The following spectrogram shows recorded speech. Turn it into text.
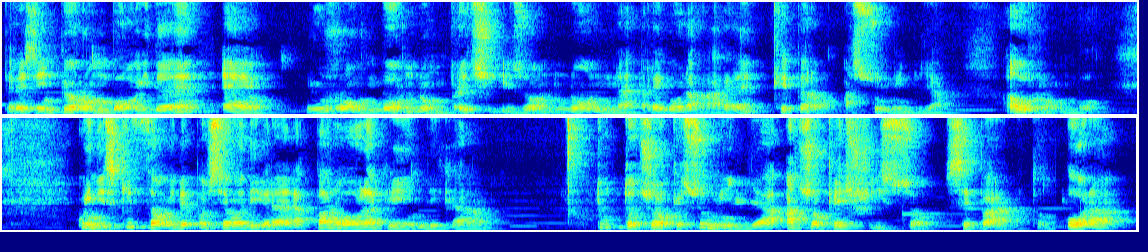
Per esempio romboide è un rombo non preciso, non regolare, che però assomiglia a un rombo. Quindi schizoide possiamo dire è la parola che indica tutto ciò che somiglia a ciò che è scisso, separato. Ora,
